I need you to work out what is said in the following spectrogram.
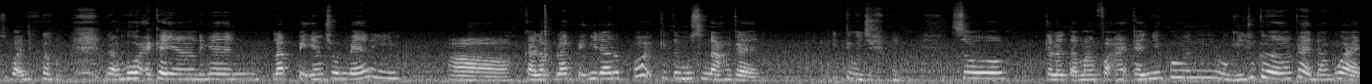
sebab nak, nak buatkan yang dengan lapik yang comel ni. Ha, kalau lapik ni dah repot kita musnahkan. Itu je. So kalau tak manfaatkan ni pun rugi juga kan dah buat.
